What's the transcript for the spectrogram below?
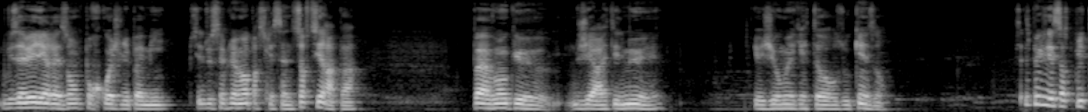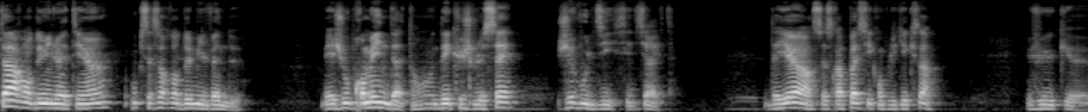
Vous avez les raisons pourquoi je l'ai pas mis. C'est tout simplement parce que ça ne sortira pas. Pas avant que j'ai arrêté de muer. Que j'ai au moins 14 ou 15 ans. Ça se peut que ça sorte plus tard en 2021 ou que ça sorte en 2022. Mais je vous promets une date. Hein. Dès que je le sais, je vous le dis, c'est direct. D'ailleurs, ce sera pas si compliqué que ça. Vu que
